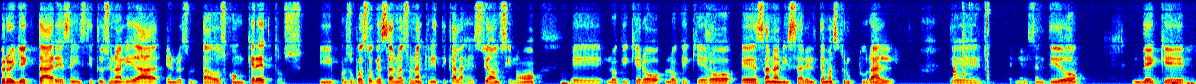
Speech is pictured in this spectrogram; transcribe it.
proyectar esa institucionalidad en resultados concretos. Y por supuesto que esta no es una crítica a la gestión, sino eh, lo, que quiero, lo que quiero es analizar el tema estructural, eh, en el sentido de que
